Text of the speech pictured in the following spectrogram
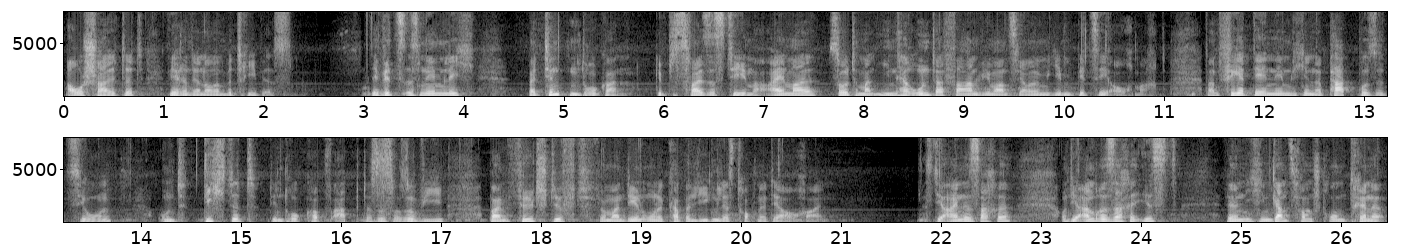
ausschaltet, während er noch in Betrieb ist. Der Witz ist nämlich, bei Tintendruckern gibt es zwei Systeme. Einmal sollte man ihn herunterfahren, wie man es ja mit jedem PC auch macht. Dann fährt der nämlich in eine Parkposition und dichtet den Druckkopf ab. Das ist also wie beim Filzstift, wenn man den ohne Kappe liegen lässt, trocknet der auch ein. Das ist die eine Sache. Und die andere Sache ist, wenn ich ihn ganz vom Strom trenne,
